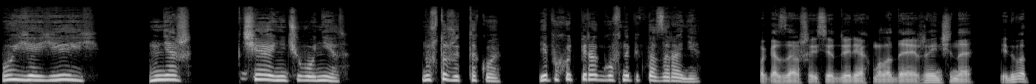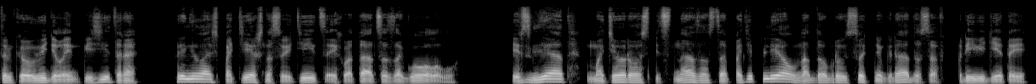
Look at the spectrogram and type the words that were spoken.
Ой-ой-ой, у меня ж к чаю ничего нет. Ну что же это такое? Я бы хоть пирогов напекла заранее. Показавшаяся в дверях молодая женщина едва только увидела инквизитора, принялась потешно суетиться и хвататься за голову. И взгляд матерого спецназовца потеплел на добрую сотню градусов при виде этой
